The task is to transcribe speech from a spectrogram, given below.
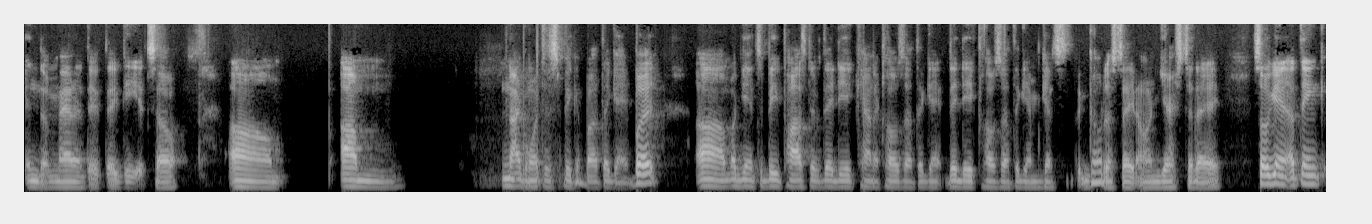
in the manner that they did. So um, I'm not going to speak about the game, but um, again, to be positive, they did kind of close out the game. They did close out the game against the Golden State on yesterday. So again, I think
